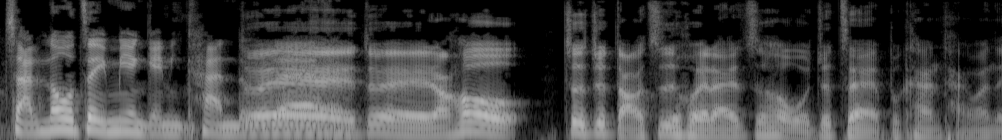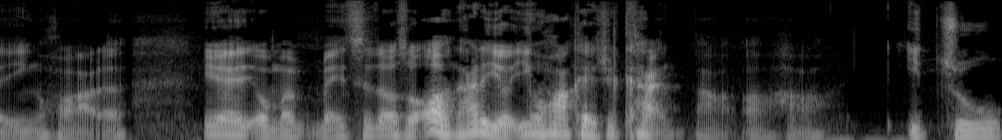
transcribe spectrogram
展露这一面给你看，对不对对？对，然后这就导致回来之后，我就再也不看台湾的樱花了，因为我们每次都说哦哪里有樱花可以去看啊哦好一株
